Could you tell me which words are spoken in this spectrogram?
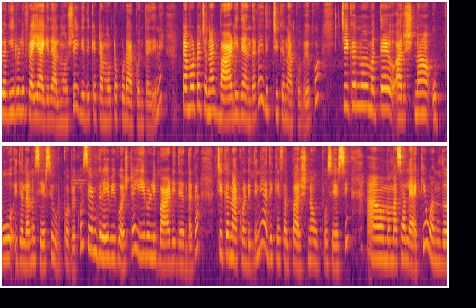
ಇವಾಗ ಈರುಳ್ಳಿ ಫ್ರೈ ಆಗಿದೆ ಆಲ್ಮೋಸ್ಟ್ ಈಗ ಇದಕ್ಕೆ ಟೊಮೊಟೊ ಕೂಡ ಹಾಕ್ಕೊತಾ ಇದ್ದೀನಿ. ಟೊಮೊಟೊ ಚೆನ್ನಾಗಿ ಬಾಡಿದೆ ಅಂದಾಗ ಇದಕ್ಕೆ ಚಿಕನ್ ಹಾಕೋಬೇಕು. ಚಿಕನ್ನು ಮತ್ತು ಅರಿಶಿನ, ಉಪ್ಪು ಇದೆಲ್ಲನೂ ಸೇರಿಸಿ ಹುರ್ಕೋಬೇಕು. ಸೇಮ್ ಗ್ರೇವಿಗೂ ಅಷ್ಟೇ. ಈರುಳ್ಳಿ ಬಾಡಿದೆ ಅಂದಾಗ ಚಿಕನ್ ಹಾಕ್ಕೊಂಡಿದ್ದೀನಿ ಅದಕ್ಕೆ ಸ್ವಲ್ಪ ಅರಿಶಿನ, ಉಪ್ಪು ಸೇರಿಸಿ ಮಸಾಲೆ ಹಾಕಿ ಒಂದು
